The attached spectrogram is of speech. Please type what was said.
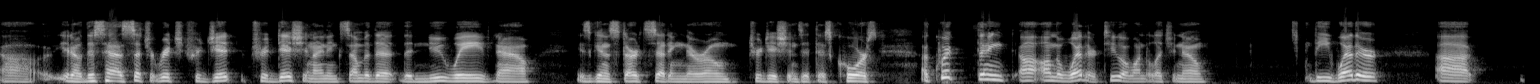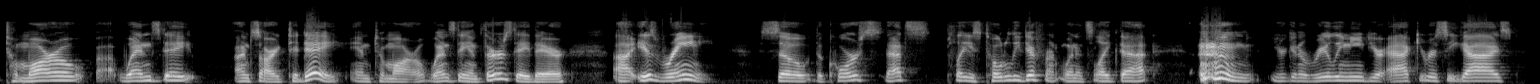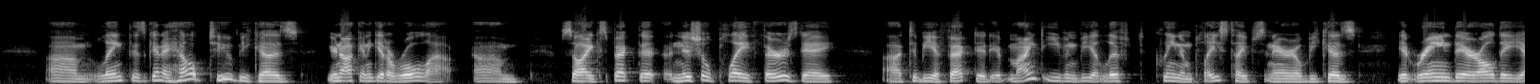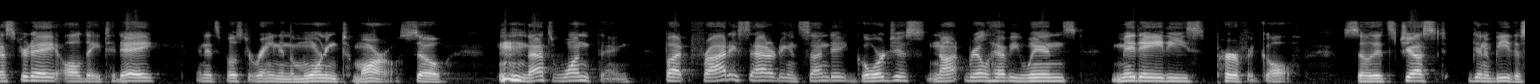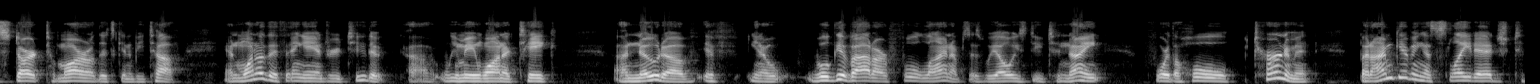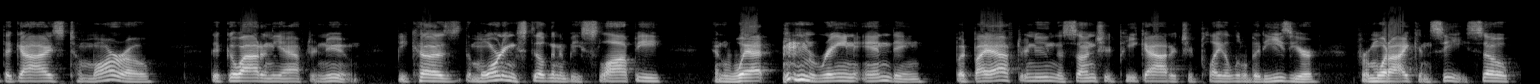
uh, you know, this has such a rich tra- tradition. I think some of the the new wave now is going to start setting their own traditions at this course. A quick thing uh, on the weather too. I wanted to let you know the weather uh, tomorrow, uh, Wednesday. I'm sorry, today and tomorrow, Wednesday and Thursday. There uh, is rainy, so the course that's plays totally different when it's like that. you're going to really need your accuracy, guys. Um, length is going to help too because you're not going to get a rollout. Um, so I expect the initial play Thursday uh, to be affected. It might even be a lift, clean, and place type scenario because it rained there all day yesterday, all day today, and it's supposed to rain in the morning tomorrow. So that's one thing. But Friday, Saturday, and Sunday, gorgeous, not real heavy winds mid 80s, perfect golf. So it's just going to be the start tomorrow that's going to be tough. And one other thing, Andrew, too, that uh, we may want to take a note of if, you know, we'll give out our full lineups as we always do tonight for the whole tournament. But I'm giving a slight edge to the guys tomorrow that go out in the afternoon because the morning's still going to be sloppy and wet, rain ending. But by afternoon, the sun should peak out. It should play a little bit easier from what I can see. So,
